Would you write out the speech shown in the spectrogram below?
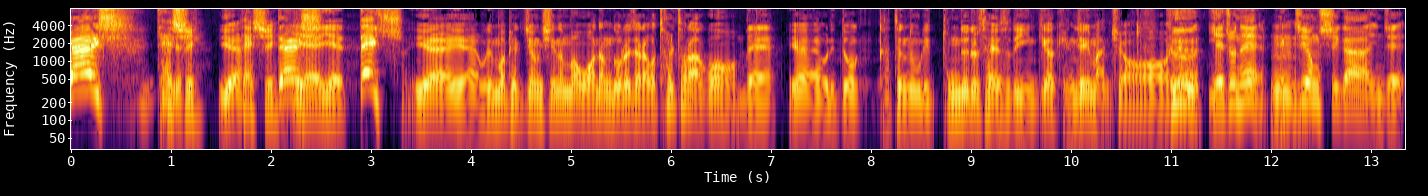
대시! 대시. 예. 대시. 대시. 예, 예. 대시. 예, 예. 우리 뭐 백지영 씨는 뭐 워낙 노래 잘하고 털털하고. 네. 예, 우리 또 같은 우리 동료들 사이에서도 인기가 굉장히 많죠. 그 예. 예. 전에 백지영 씨가 이제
